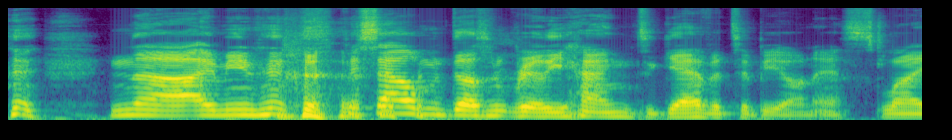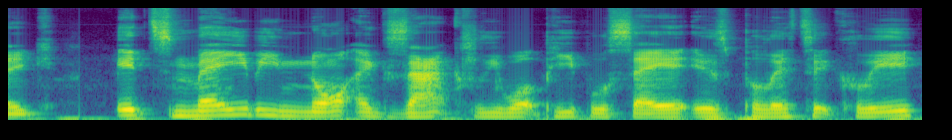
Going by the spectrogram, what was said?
nah, I mean, this album doesn't really hang together, to be honest. Like, it's maybe not exactly what people say it is politically,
